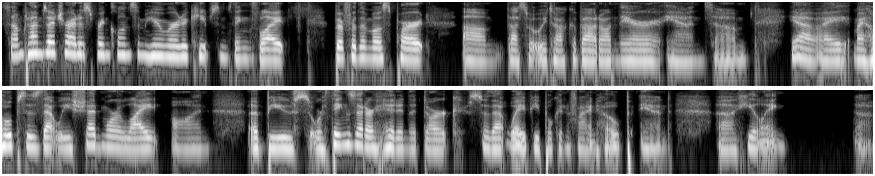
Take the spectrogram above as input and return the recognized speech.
Sometimes I try to sprinkle in some humor to keep some things light, but for the most part, um, that's what we talk about on there. And um, yeah, I, my hopes is that we shed more light on abuse or things that are hid in the dark, so that way people can find hope and uh, healing uh,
